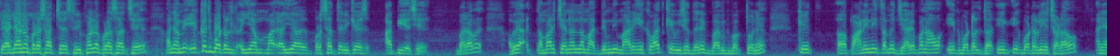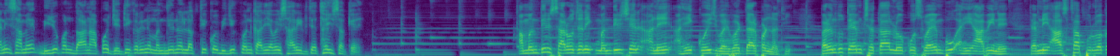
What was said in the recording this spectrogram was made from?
પેડાનો પ્રસાદ છે શ્રીફળનો પ્રસાદ છે અને અમે એક જ બોટલ અહીંયા અહીંયા પ્રસાદ તરીકે આપીએ છીએ. બરાબર? હવે તમારી ચેનલના માધ્યમથી મારે એક વાત કહેવી છે દરેક ભાવિક ભક્તોને કે પાણીની તમે જ્યારે પણ આવો એક બોટલ એક બોટલ એ ચડાવો અને એની સામે બીજું પણ દાન આપો જેથી કરીને મંદિરને લગતી કોઈ બીજી કોઈ કાર્યવાહી સારી રીતે થઈ શકે. આ મંદિર સાર્વજનિક મંદિર છે અને અહીં કોઈ જ વહીવટદાર પણ નથી. પરંતુ તેમ છતાં લોકો સ્વયંભૂ અહીં આવીને તેમની આસ્થાપૂર્વક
